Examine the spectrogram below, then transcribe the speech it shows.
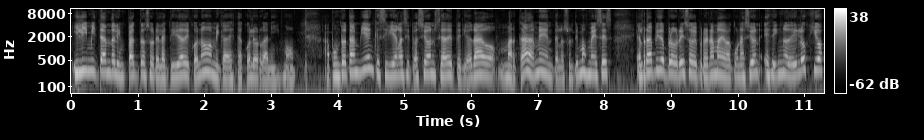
y limitando el impacto sobre la actividad económica, destacó el organismo. Apuntó también que si bien la situación se ha deteriorado marcadamente en los últimos meses, el rápido progreso del programa de vacunación es digno de elogio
